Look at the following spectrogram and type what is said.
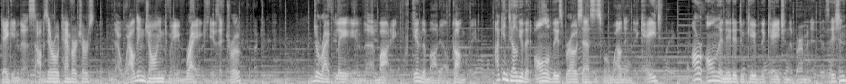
taking the sub-zero temperatures, the welding joint may break, is it true? Directly in the body, in the body of concrete. I can tell you that all of these processes for welding the cage are only needed to keep the cage in the permanent position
